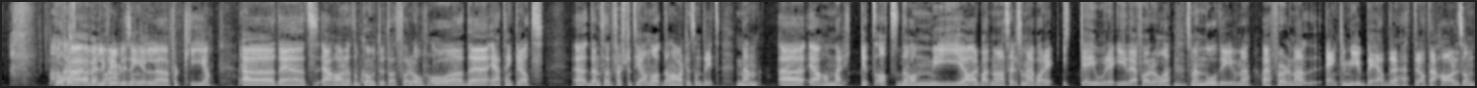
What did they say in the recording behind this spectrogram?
Jeg er veldig frivillig singel eh, for tida. Eh, det, jeg har nettopp kommet ut av et forhold, og det, jeg tenker at eh, den, den første tida nå, den har vært litt sånn dritt. Men Uh, jeg har merket at det var mye arbeid med meg selv som jeg bare ikke gjorde i det forholdet, som jeg nå driver med. Og jeg føler meg egentlig mye bedre etter at jeg har liksom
